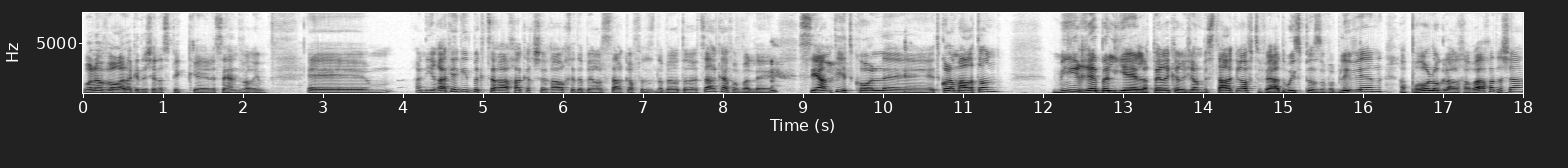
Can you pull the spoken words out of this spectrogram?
בוא נעבור הלאה כדי שנספיק אה, לסיים דברים. אה, אני רק אגיד בקצרה, אחר כך שראוך ידבר על סטארקראפט, אז נדבר יותר על סטארקראפט, אבל סיימתי את כל, את כל המרתון, מ Rebel Yell, הפרק הראשון בסטארקראפט, ועד Whispers of Oblivion, הפרולוג להרחבה החדשה.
